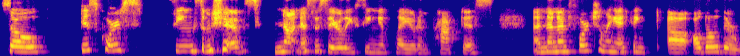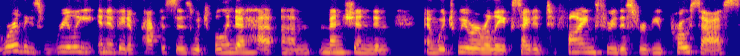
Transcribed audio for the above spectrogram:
So discourse, seeing some shifts, not necessarily seeing it play out in practice. And then unfortunately, I think, uh, although there were these really innovative practices, which Belinda um, mentioned and, and which we were really excited to find through this review process,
